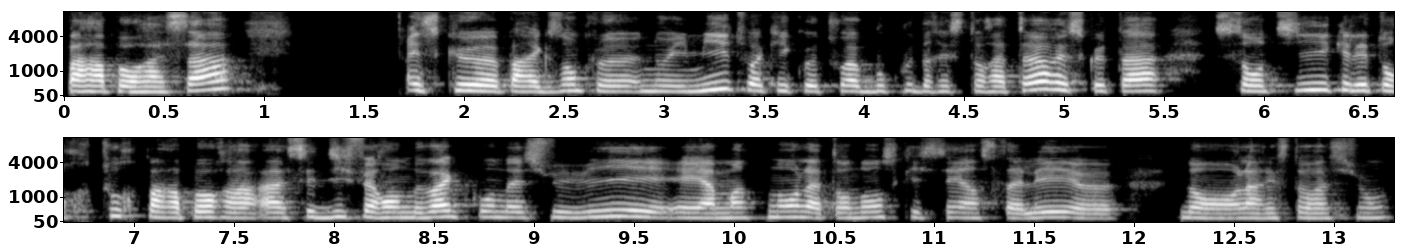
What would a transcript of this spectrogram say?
par rapport à ça? Est-ce que, par exemple, Noémie, toi qui côtoies beaucoup de restaurateurs, est-ce que tu as senti, quel est ton retour par rapport à, ces différentes vagues qu'on a suivies et à maintenant la tendance qui s'est installée dans la restauration?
